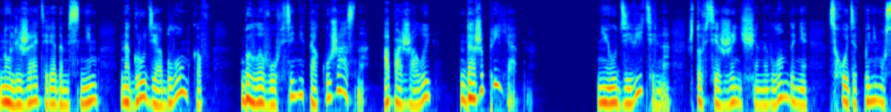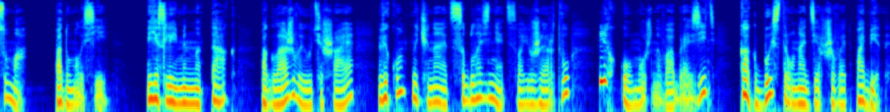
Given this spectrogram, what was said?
Но лежать рядом с ним на груди обломков было вовсе не так ужасно, а, пожалуй, даже приятно. Неудивительно, что все женщины в Лондоне сходят по нему с ума, подумалось ей. Если именно так, поглаживая и утешая, Виконт начинает соблазнять свою жертву, легко можно вообразить, как быстро он одерживает победы.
